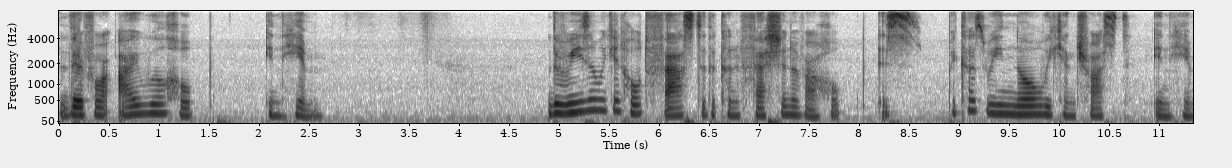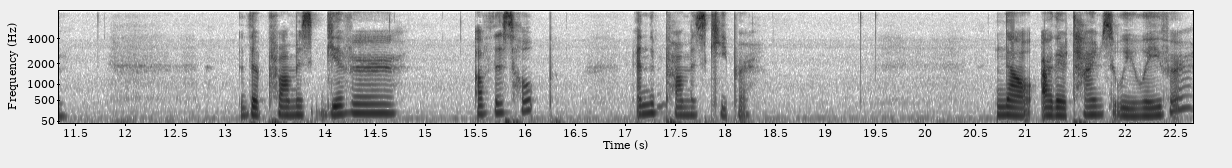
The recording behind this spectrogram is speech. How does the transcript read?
Therefore I will hope in Him. The reason we can hold fast to the confession of our hope is because we know we can trust in Him, the promise giver of this hope, and the promise keeper. Now, are there times we waver?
